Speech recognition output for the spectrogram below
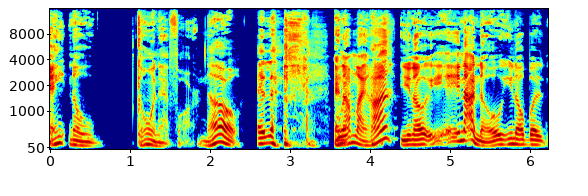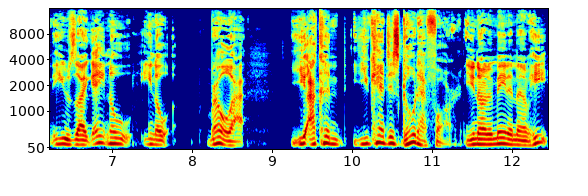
"Ain't no going that far." no. And, And I'm like, huh? You know, and I know, you know, but he was like, ain't no, you know, bro, I, you, I couldn't, you can't just go that far. You know what I mean? And um, he,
